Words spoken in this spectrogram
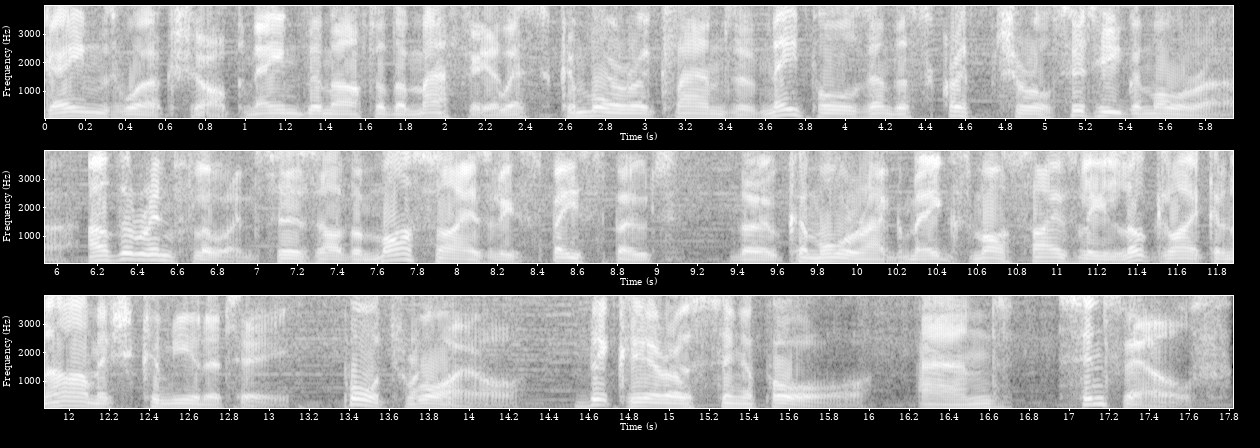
Games Workshop named them after the mafia Camorra clans of Naples and the scriptural city Gomorrah. Other influences are the Mos Eisley spaceboat, though Commorragh makes Mos Eisley look like an Amish community, Port Royal, Big Hero Singapore, and, since Elf,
